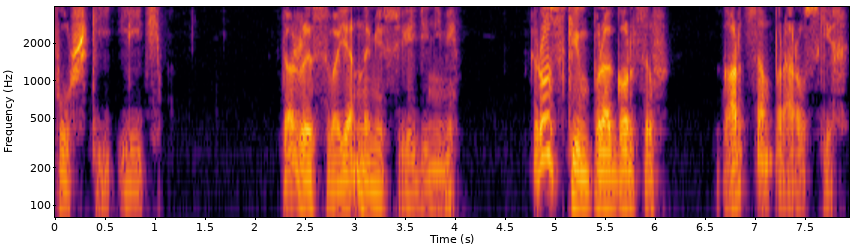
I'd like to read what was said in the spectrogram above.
пушки лить. Тоже с военными сведениями. Русским про горцев горцам про русских.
